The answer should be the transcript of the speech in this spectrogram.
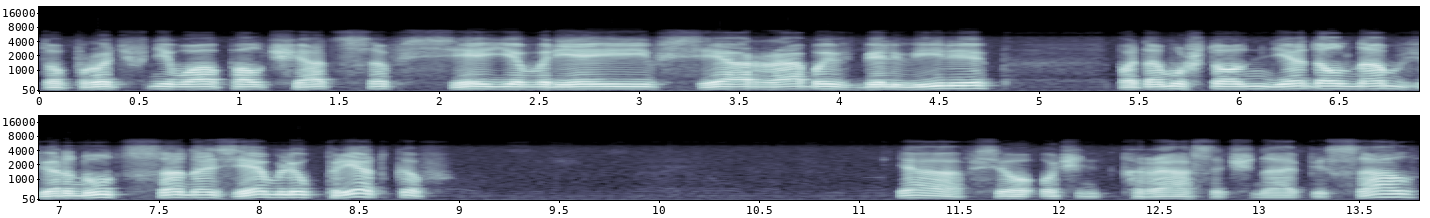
то против него ополчатся все евреи и все арабы в Бельвиле, потому что он не дал нам вернуться на землю предков. Я все очень красочно описал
